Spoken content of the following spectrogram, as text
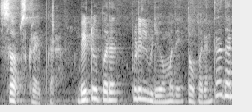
सबस्क्राईब करा. भेटू परत पुढील व्हिडिओमध्ये तोपर्यंत धन्यवाद.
